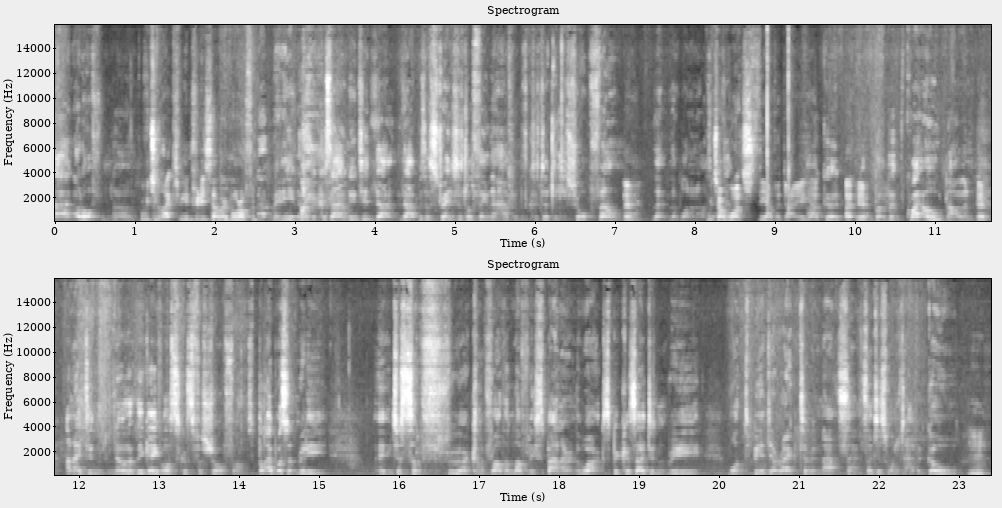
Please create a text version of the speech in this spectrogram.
Uh, not often, no. Would you like to be introduced that way more often? Not really, no, because I only did that. That was a strange little thing that happened because I did a little short film Yeah. that, that. Which I watched the other day. Oh, good. Uh, yeah. But they're quite old now, and Yeah. and I didn't know that they gave Oscars for short films. But I wasn't really. It just sort of threw a kind of rather lovely spanner in the works because I didn't really want to be a director in that sense. I just wanted to have a go Mm.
